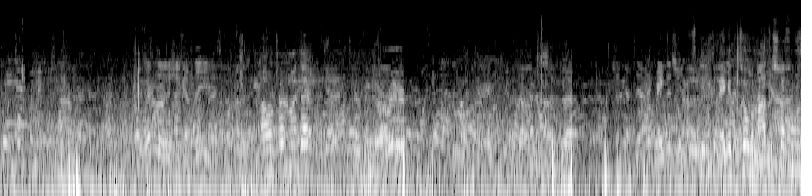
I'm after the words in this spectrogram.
Ah, like that. Legge het zolle matenstof voor.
